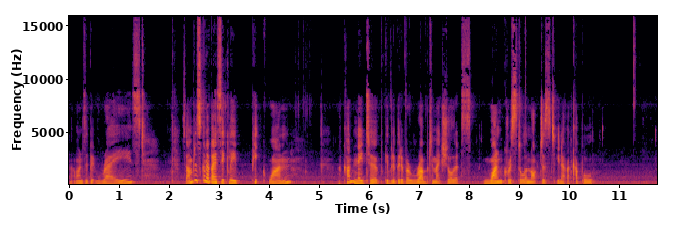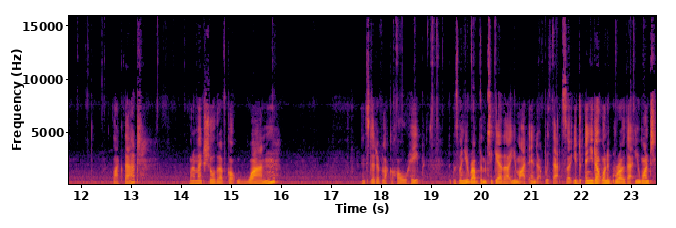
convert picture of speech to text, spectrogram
that one's a bit raised. So I'm just going to basically pick one. I kind of need to give it a bit of a rub to make sure that it's one crystal and not just, you know, a couple like that. I want to make sure that I've got one instead of like a whole heap because when you rub them together you might end up with that. So you, and you don't want to grow that. You want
